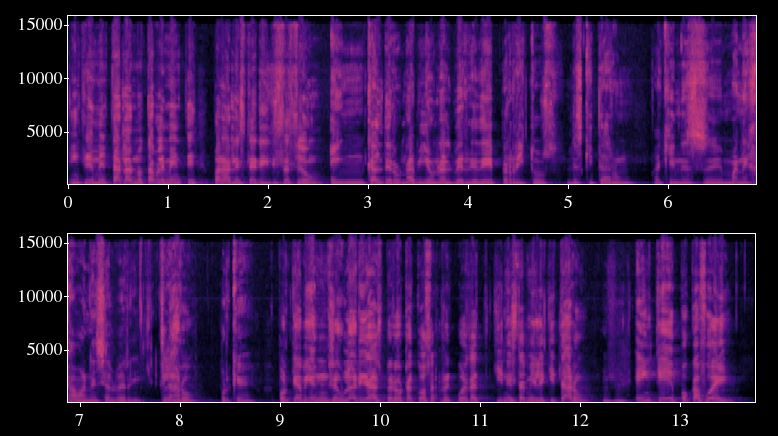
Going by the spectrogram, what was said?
incrementarla notablemente para la esterilización. En Calderón había un albergue de perritos, les quitaron a quienes eh, manejaban ese albergue. Claro. ¿Por qué? Porque habían irregularidades, pero otra cosa, recuerda quienes también le quitaron. ¿En qué época fue?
